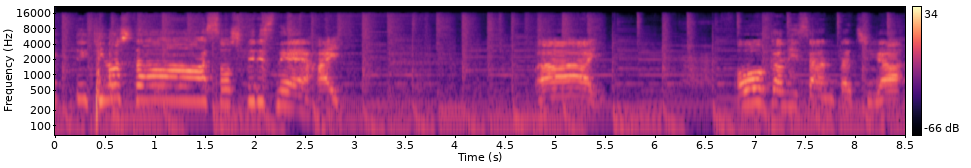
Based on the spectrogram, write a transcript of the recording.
ってきました。そしてですねはい。わーい狼さんたちが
